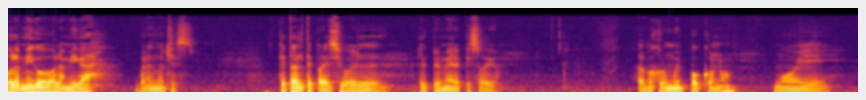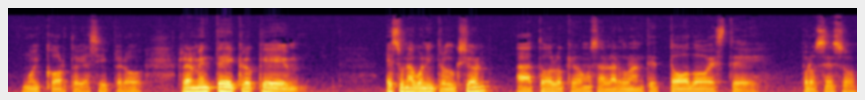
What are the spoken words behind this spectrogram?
Hola amigo, hola amiga, buenas noches. ¿Qué tal te pareció el, el, primer episodio? A lo mejor muy poco, ¿no? Muy, muy corto y así, pero realmente creo que es una buena introducción a todo lo que vamos a hablar durante todo este proceso,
